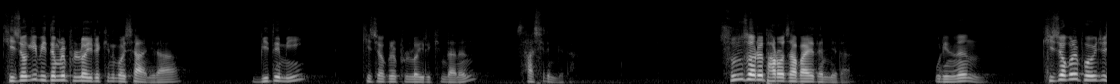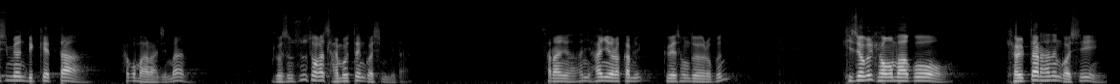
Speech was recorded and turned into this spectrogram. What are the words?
기적이 믿음을 불러일으키는 것이 아니라 믿음이 기적을 불러일으킨다는 사실입니다. 순서를 바로 잡아야 됩니다. 우리는 기적을 보여주시면 믿겠다 하고 말하지만 이것은 순서가 잘못된 것입니다. 사랑하는 한연합교회 성도 여러분, 기적을 경험하고 결단하는 것이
